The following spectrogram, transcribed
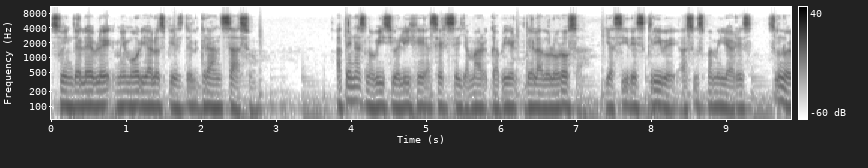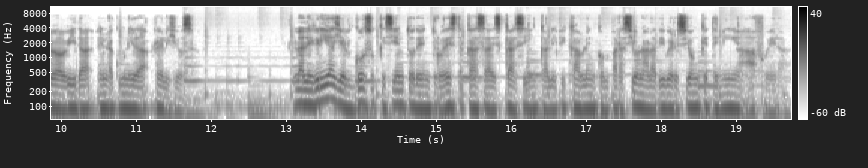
su indeleble memoria a los pies del gran Saso. Apenas novicio elige hacerse llamar Gabriel de la Dolorosa y así describe a sus familiares su nueva vida en la comunidad religiosa. La alegría y el gozo que siento dentro de esta casa es casi incalificable en comparación a la diversión que tenía afuera.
